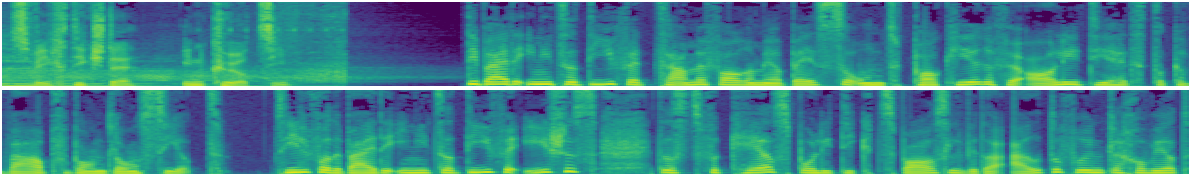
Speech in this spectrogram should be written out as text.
Das Wichtigste in Kürze. Die beiden Initiativen Zusammenfahren wir besser und Parkieren für alle, die hat der Gewerbeverband lanciert. Ziel der beiden Initiativen ist es, dass die Verkehrspolitik zu Basel wieder autofreundlicher wird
